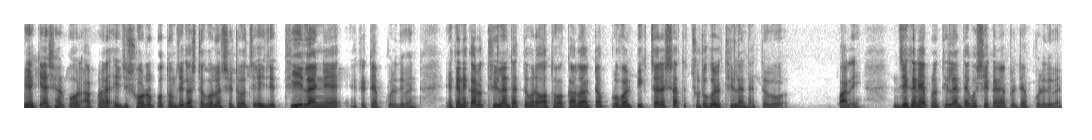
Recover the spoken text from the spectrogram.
ব্যাকে আসার পর আপনারা এই যে সর্বপ্রথম যে কাজটা করবেন, সেটা হচ্ছে এই যে থ্রি লাইনে একটা ট্যাপ করে দেবেন। এখানে কারও থ্রি লাইন থাকতে পারে অথবা কারও একটা প্রোফাইল পিকচারের সাথে ছোটো করে থ্রি লাইন থাকতে পারে। যেখানে আপনার থ্রি লাইন থাকবে, সেখানে আপনি ট্যাপ করে দেবেন।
